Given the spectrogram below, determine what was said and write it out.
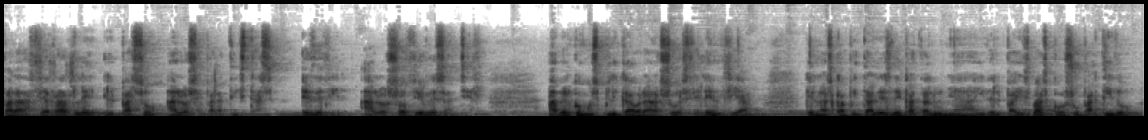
para cerrarle el paso a los separatistas, es decir, a los socios de Sánchez. A ver cómo explica ahora su excelencia que en las capitales de Cataluña y del País Vasco su partido,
